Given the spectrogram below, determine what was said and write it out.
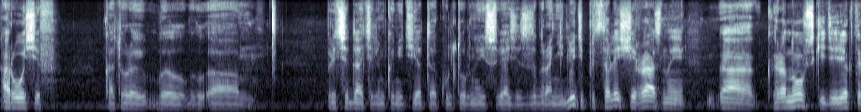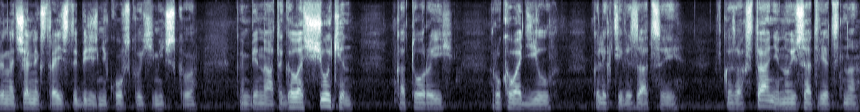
Аросев, который был э, председателем комитета культурной связи за границей. Люди, представляющие разные, э, Крановский, директор и начальник строительства Березняковского химического комбината, Голощекин, который руководил коллективизацией в Казахстане, ну и, соответственно,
